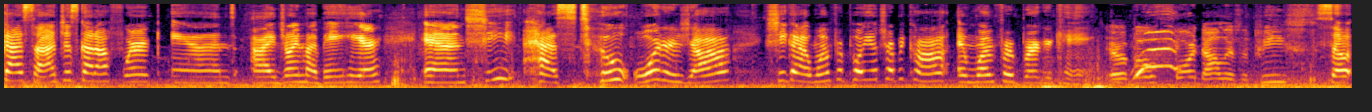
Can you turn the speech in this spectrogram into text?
Alright guys, so I just got off work and I joined my bae here and she has two orders, y'all. She got one for Pollo Tropical and one for Burger King. They were both four dollars a piece. So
